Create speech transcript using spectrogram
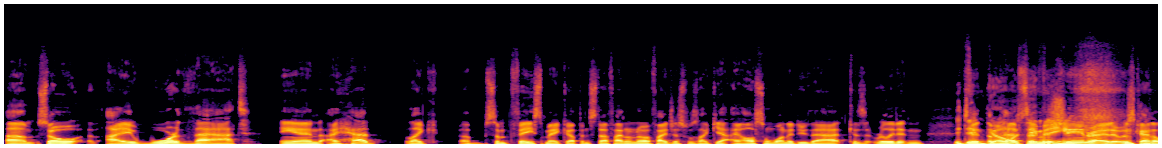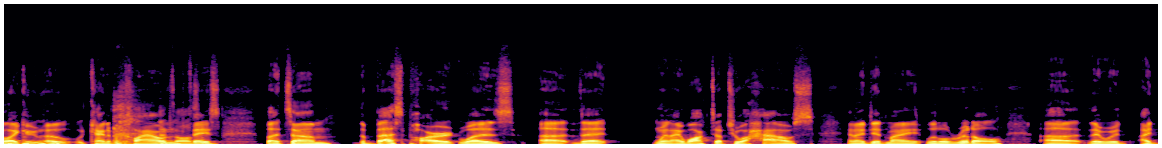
Um, so I wore that and I had like uh, some face makeup and stuff. I don't know if I just was like, yeah, I also want to do that because it really didn't. It didn't fit the go with Pepsi the theme. machine, right? It was kind of like a, a kind of a clown awesome. face. But um, the best part was uh, that when I walked up to a house and I did my little riddle, uh, they would I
